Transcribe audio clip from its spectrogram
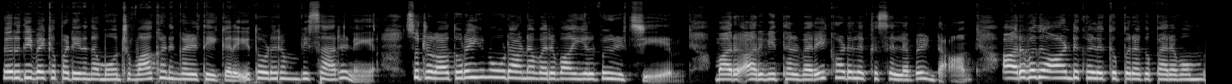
நிறுத்தி வைக்கப்பட்டிருந்த மூன்று வாகனங்கள் தீக்கரை தொடரும் விசாரணை. சுற்றுலாத்துறையினூடான வருவாயில் வீழ்ச்சி. மறு அறிவித்தல் வரை கடலுக்கு செல்ல வேண்டாம். அறுபது ஆண்டுகளுக்கு பிறகு பரவும்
